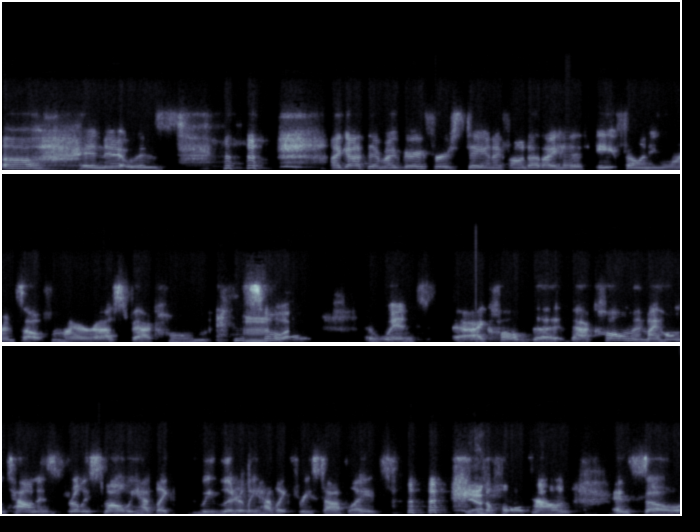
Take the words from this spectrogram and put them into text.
Oh, and it was, I got there my very first day and I found out I had eight felony warrants out for my arrest back home. And mm. so I, I went I called the back home and my hometown is really small. We had like we literally had like three stoplights yeah. in the whole town. And so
